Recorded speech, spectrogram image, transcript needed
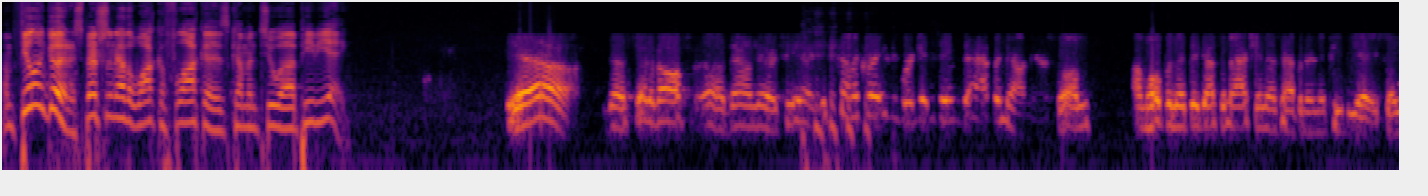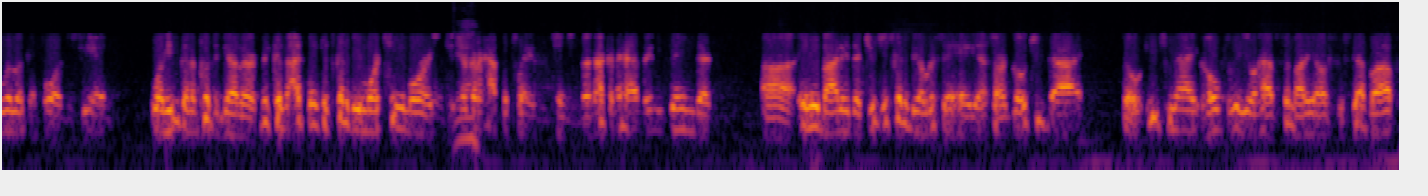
I'm feeling good, especially now that Waka Flocka is coming to uh, PBA. Yeah, set it off uh, down there. See, it's kind of crazy. We're getting things down there. So I'm I'm hoping that they got some action that's happening in the PBA. So we're looking forward to seeing what he's going to put together because I think it's going to be more team oriented. Yeah. They're going to have to play as a team. They're not going to have anything that uh, anybody that you're just going to be able to say, hey, that's our go-to guy. So each night, hopefully, you'll have somebody else to step up,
